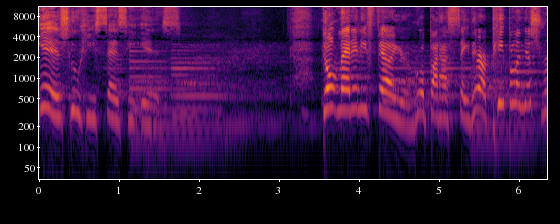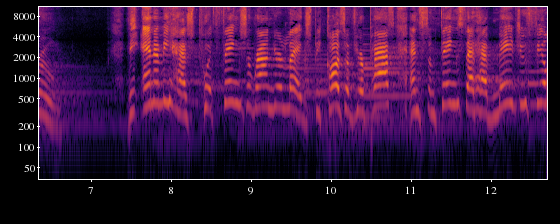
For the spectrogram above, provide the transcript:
is who He says He is. Don't let any failure, say, there are people in this room the enemy has put things around your legs because of your past and some things that have made you feel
